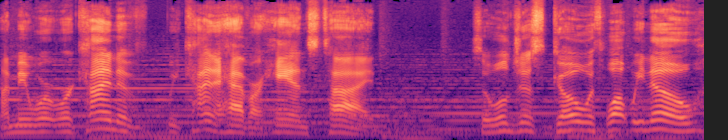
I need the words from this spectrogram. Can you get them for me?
I mean, we're, we're kind of, we kind of have our hands tied. So we'll just go with what we know.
